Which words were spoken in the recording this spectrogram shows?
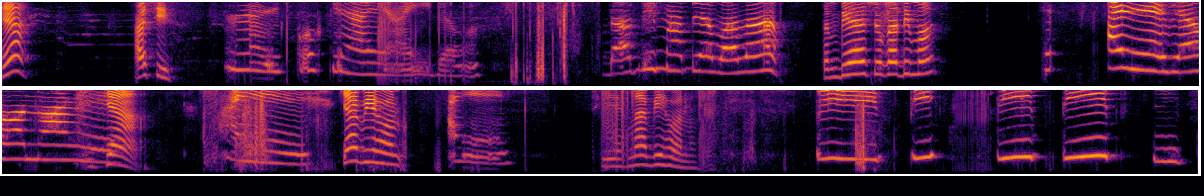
હે? આશીષ. બે તમે બેહારશો ગાડીમાં? ક્યાં? ક્યાં બેહવાનું? ઠીક ના બેહવાનું. પીપ પીપ પીપ પીપ Mm-hmm.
